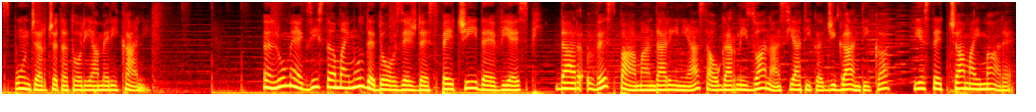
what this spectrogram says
spun cercetătorii americani. În lume există mai mult de 20 de specii de viespi, dar Vespa mandarinia sau garnizoana asiatică gigantică este cea mai mare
